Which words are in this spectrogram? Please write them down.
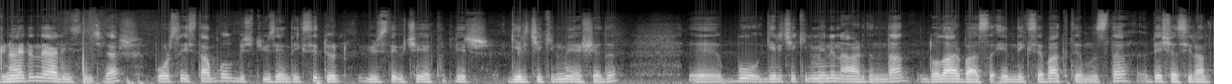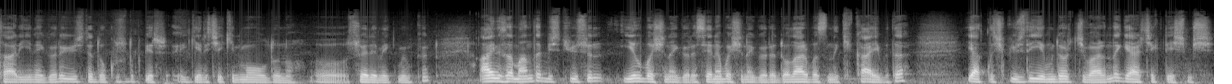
Günaydın değerli izleyiciler. Borsa İstanbul BIST 100 endeksi dün %3'e yakın bir geri çekilme yaşadı. Ee, bu geri çekilmenin ardından dolar bazlı endekse baktığımızda 5 Haziran tarihine göre %9'luk bir geri çekilme olduğunu e, söylemek mümkün. Aynı zamanda BIST 100'ün yıl başına göre, sene başına göre dolar bazındaki kaybı da yaklaşık %24 civarında gerçekleşmiş.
